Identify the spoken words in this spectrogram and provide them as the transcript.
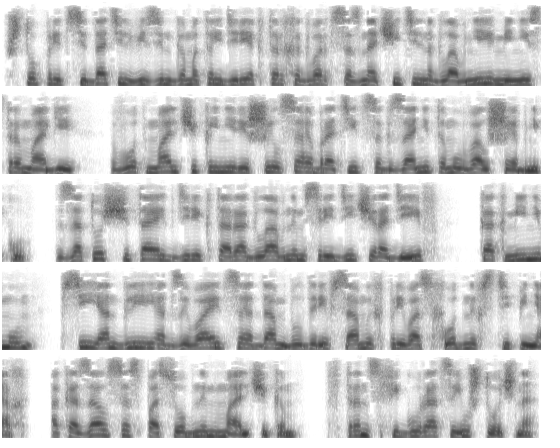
что председатель Визингомата и директор Хагвартса значительно главнее министра магии, вот мальчик и не решился обратиться к занятому волшебнику. Зато считает директора главным среди чародеев, как минимум, всей Англии отзывается о Дамблдоре в самых превосходных степенях. Оказался способным мальчиком. В трансфигурации уж точно.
